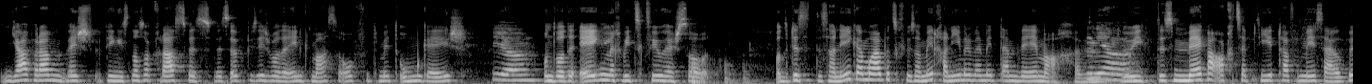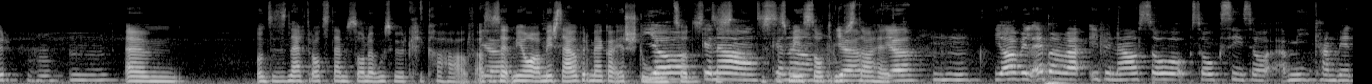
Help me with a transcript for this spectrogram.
Ja, vor allem weißt, finde ich es noch so krass, wenn es wenn es etwas ist, wo du einigermaßen offen damit umgehst Ja. und wo du eigentlich wie das Gefühl hast, so, oder das, das habe ich einmal das Gefühl, so, mir kann niemand mehr mit dem weh machen, weil, Ja. weil ich das mega akzeptiert habe für mich selber Mhm. ähm, und dass es dann trotzdem so eine Auswirkung kann haben. Also Ja. es hat mich auch an mir selber mega erstaunt, Ja, so, dass, genau, dass, dass das genau. mich so draus Ja, da hat. ja. Mhm. Ja, weil eben, ich bin auch so, so gewesen, so, mich kann wir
